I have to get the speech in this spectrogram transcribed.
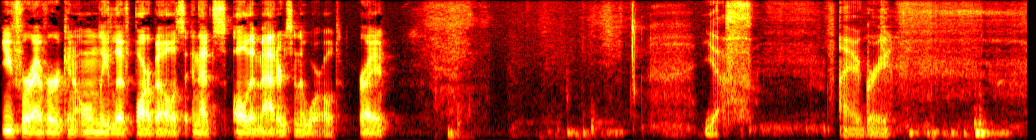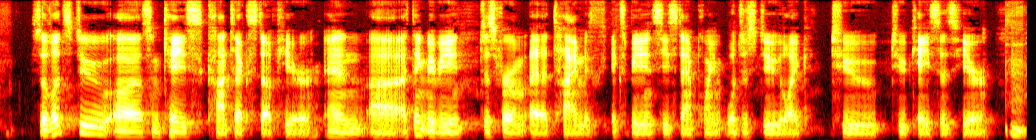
you forever can only lift barbells and that's all that matters in the world, right? Yes, I agree. So let's do uh, some case context stuff here. And uh, I think maybe just from a time expediency standpoint, we'll just do like two two cases here. Mm.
